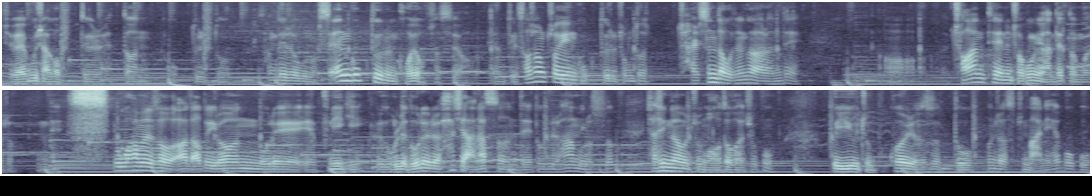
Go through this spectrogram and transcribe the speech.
제 외부 작업들 했던 곡들도 상대적으로 센 곡들은 거의 없었어요. 여러분들이 서정적인 곡들을 좀 더 잘 쓴다고 생각하는데 어, 저한테는 적응이 안 됐던 거죠. 근데 이거 하면서 아 나도 이런 노래의 분위기 그리고 원래 노래를 하지 않았었는데 노래를 함으로써 자신감을 좀 얻어가지고 그 이후 좀 보컬 연습도 혼자서 좀 많이 해보고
